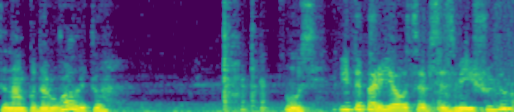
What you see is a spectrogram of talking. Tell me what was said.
Це нам подарували, то ось. І тепер я оце все змішую.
